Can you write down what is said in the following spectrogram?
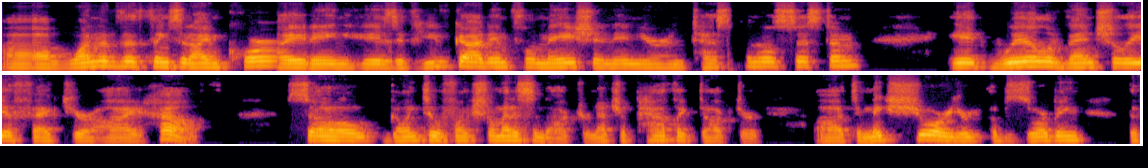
Uh, one of the things that I'm correlating is if you've got inflammation in your intestinal system, it will eventually affect your eye health. So, going to a functional medicine doctor, naturopathic doctor, uh, to make sure you're absorbing the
